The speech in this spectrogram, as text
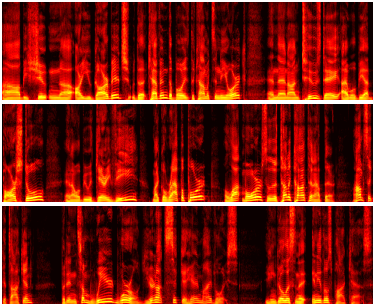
I'll be shooting uh, Are You Garbage with the Kevin, the boys, the comics in New York. And then on Tuesday, I will be at Barstool and I will be with Gary Vee, Michael Rapaport, a lot more. So there's a ton of content out there. I'm sick of talking, but in some weird world, you're not sick of hearing my voice. You can go listen to any of those podcasts.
